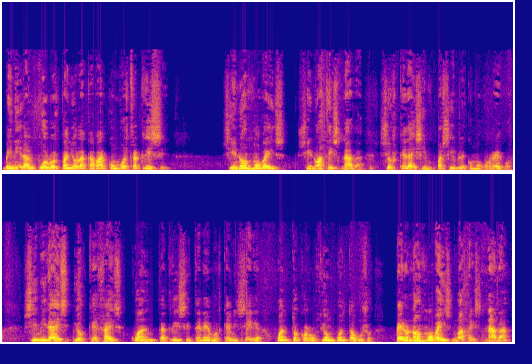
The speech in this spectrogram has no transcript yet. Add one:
venir al pueblo español a acabar con vuestra crisis. Si no os movéis, si no hacéis nada, si os quedáis impasible como borrego, si miráis y os quejáis cuánta crisis tenemos, qué miseria, cuánta corrupción, cuánto abuso, pero no os movéis, no hacéis nada,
